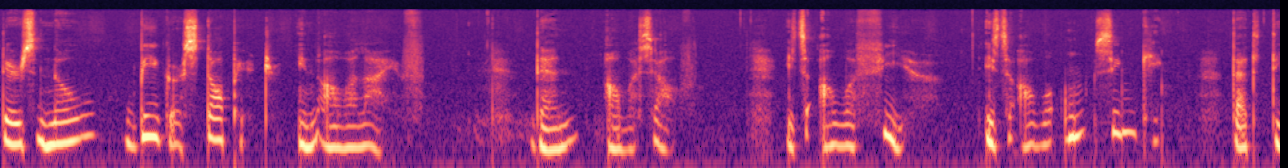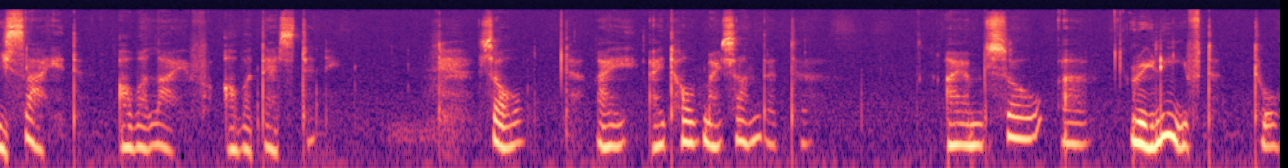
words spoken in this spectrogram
there is no bigger stoppage in our life than ourselves. It's our fear, it's our own thinking that decide our life, our destiny. So I, I told my son that uh, I am so uh, relieved to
